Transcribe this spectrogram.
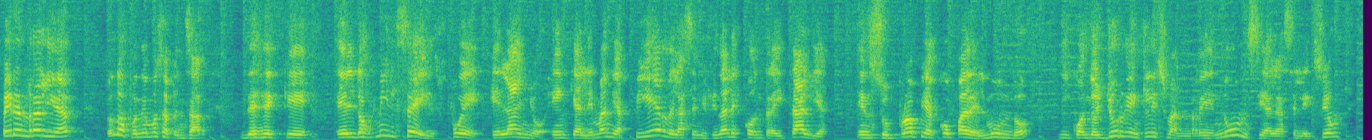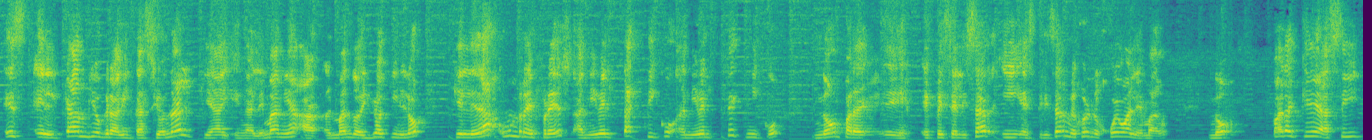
pero en realidad no nos ponemos a pensar desde que el 2006 fue el año en que Alemania pierde las semifinales contra Italia en su propia Copa del Mundo, y cuando Jürgen Klinsmann renuncia a la selección, es el cambio gravitacional que hay en Alemania al mando de Joachim Löw, que le da un refresh a nivel táctico, a nivel técnico, ¿no? Para eh, especializar y estilizar mejor el juego alemán, ¿no? Para que así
